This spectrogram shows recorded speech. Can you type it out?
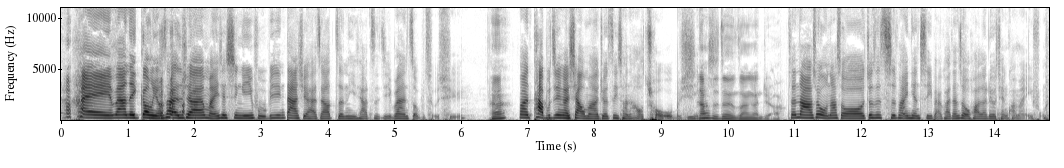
嘿，不然你供有时候还需要买一些新衣服，毕竟大学还是要整理一下自己，不然走不出去。啊，不然踏不进那个校门，觉得自己穿的好丑，我不行。你当时真的有这样感觉啊？真的啊，所以我那时候就是吃饭一天吃一百块，但是我花了六千块买衣服。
